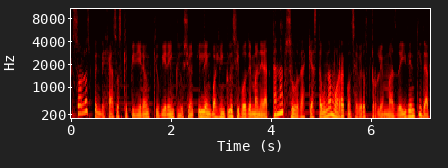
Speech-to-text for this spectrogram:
son los pendejazos que pidieron que hubiera inclusión y lenguaje inclusivo de manera tan absurda que hasta una morra con severos problemas de identidad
